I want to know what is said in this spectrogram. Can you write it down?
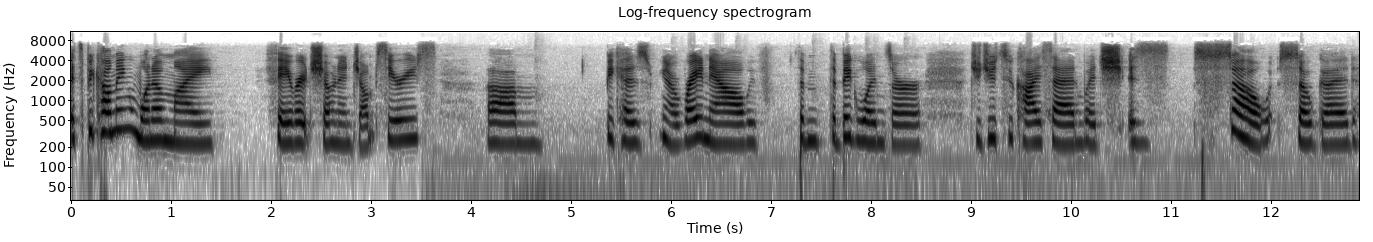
it's becoming one of my favorite Shonen Jump series, um, because you know right now we've the the big ones are Jujutsu Kaisen, which is so so good,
